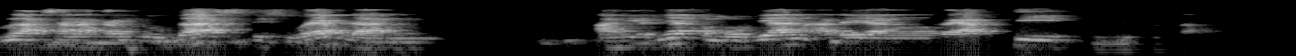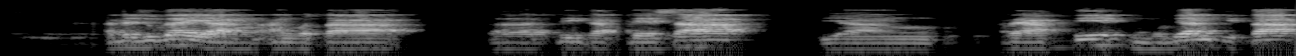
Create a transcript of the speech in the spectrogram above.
melaksanakan tugas di swab dan akhirnya kemudian ada yang reaktif gitu kan. Ada juga yang anggota Eh, tingkat desa yang reaktif, kemudian kita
